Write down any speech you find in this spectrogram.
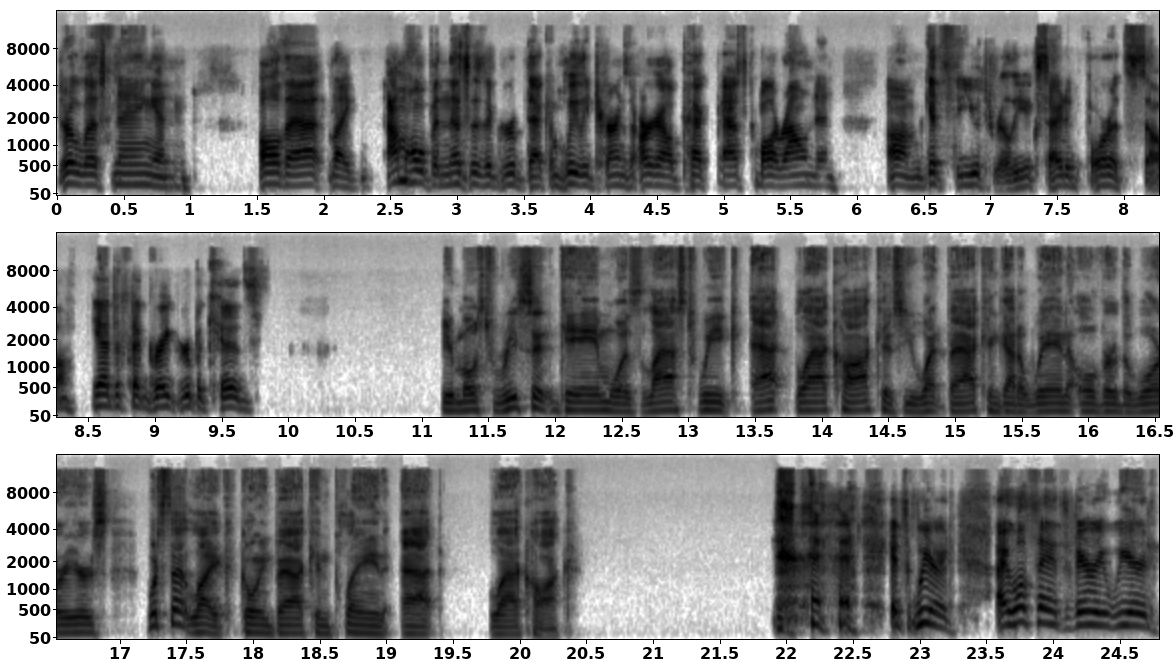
they're listening and all that, like I'm hoping this is a group that completely turns Argyle Peck basketball around and um, gets the youth really excited for it. So yeah, just a great group of kids. Your most recent game was last week at Blackhawk as you went back and got a win over the Warriors. What's that like going back and playing at Blackhawk? it's weird. I will say it's very weird.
